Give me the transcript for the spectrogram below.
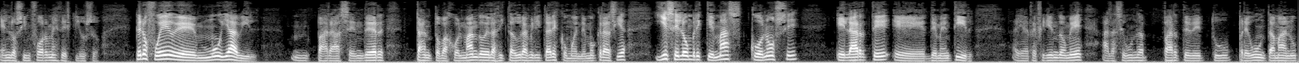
en los informes de Estiuso. Pero fue eh, muy hábil mm, para ascender tanto bajo el mando de las dictaduras militares como en democracia, y es el hombre que más conoce el arte eh, de mentir, refiriéndome a la segunda parte de tu pregunta, Manu,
